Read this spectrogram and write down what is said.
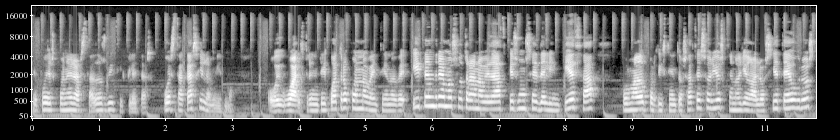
te puedes poner hasta dos bicicletas, cuesta casi lo mismo. O igual, 34,99. Y tendremos otra novedad que es un set de limpieza formado por distintos accesorios que no llega a los 7 euros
